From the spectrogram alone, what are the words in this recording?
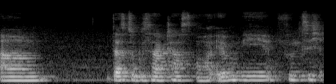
ähm, dass du gesagt hast, oh, irgendwie fühlt sich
